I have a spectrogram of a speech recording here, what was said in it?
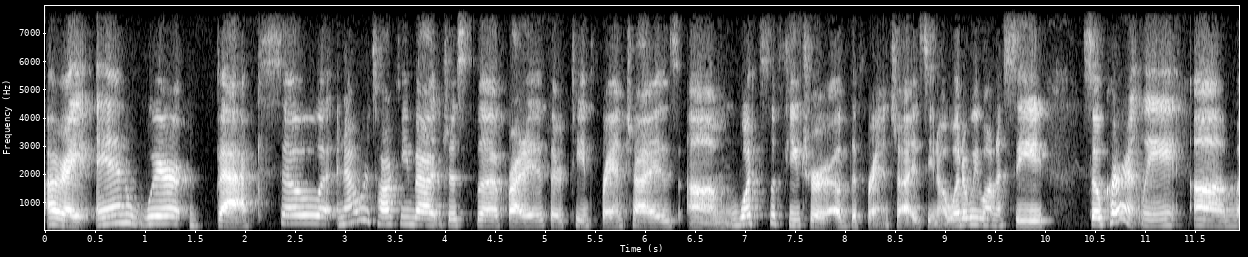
All right, and we're back. So now we're talking about just the Friday the 13th franchise. Um, what's the future of the franchise? You know, what do we want to see? So currently, um,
